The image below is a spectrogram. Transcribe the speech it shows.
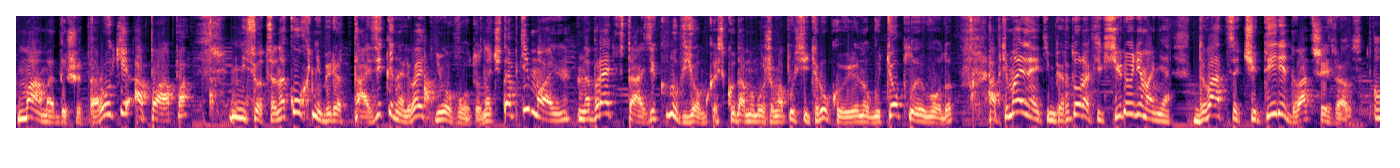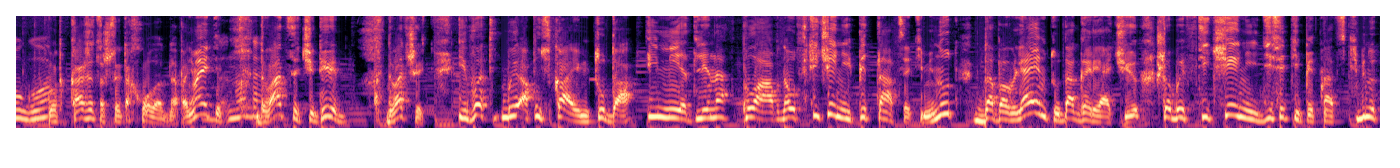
мама дышит на руки, а папа несется на кухню, берет тазик и наливает в него воду. Значит, оптимально набрать в тазик, ну, в емкость, куда мы можем опустить руку или ногу, теплую воду. Оптимальная температура, фиксирую внимание, 24-26 градусов. Ого. Вот кажется, что это холодно, понимаете? Ну, да. 24-26. И вот мы опускаем туда и медленно, плавно, вот в течение 15 минут добавляем туда горячую, чтобы в течение 10-15 минут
